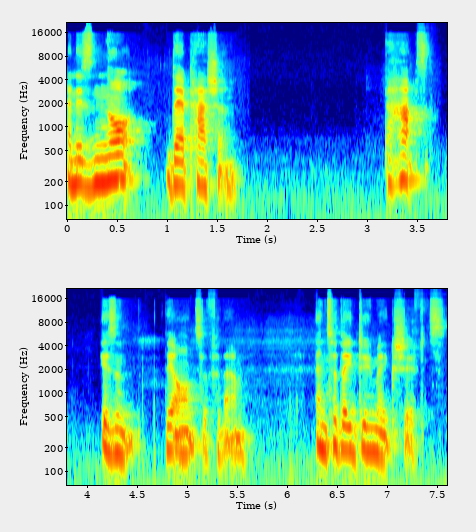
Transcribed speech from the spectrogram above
and is not their passion perhaps isn't the answer for them. And so they do make shifts.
